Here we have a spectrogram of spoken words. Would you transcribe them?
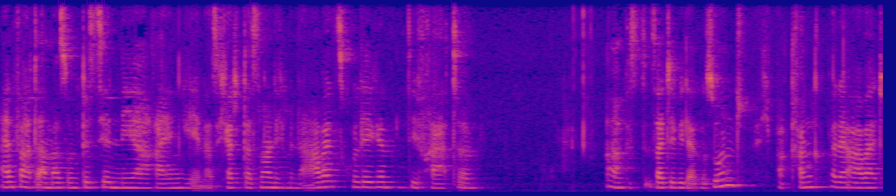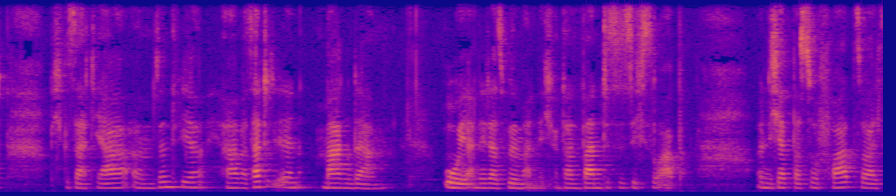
einfach da mal so ein bisschen näher reingehen. Also ich hatte das neulich mit einer Arbeitskollegin, die fragte, ah, seid ihr wieder gesund? Ich war krank bei der Arbeit. Habe ich gesagt, ja, ähm, sind wir. Ja, was hattet ihr denn? Magen-Darm. Oh ja, nee, das will man nicht. Und dann wandte sie sich so ab. Und ich habe das sofort so als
